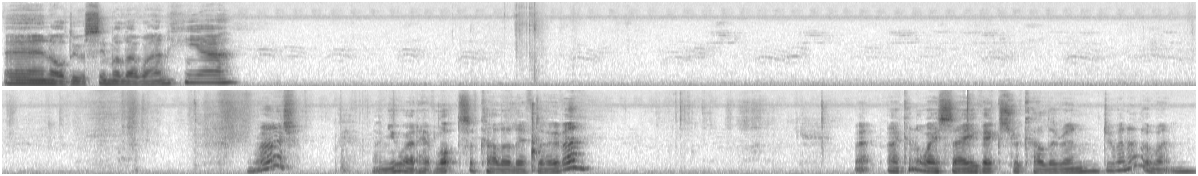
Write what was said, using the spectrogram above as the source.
And I'll do a similar one here. Right, I knew I'd have lots of colour left over. But I can always save extra colour and do another one.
